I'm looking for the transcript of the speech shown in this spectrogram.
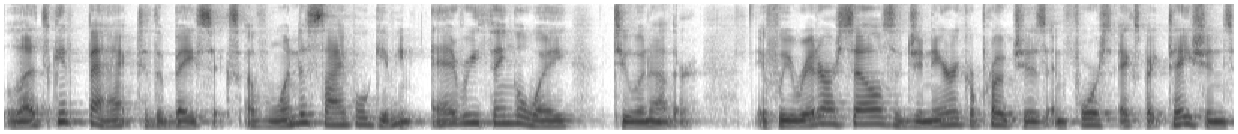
Let's get back to the basics of one disciple giving everything away to another. If we rid ourselves of generic approaches and forced expectations,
